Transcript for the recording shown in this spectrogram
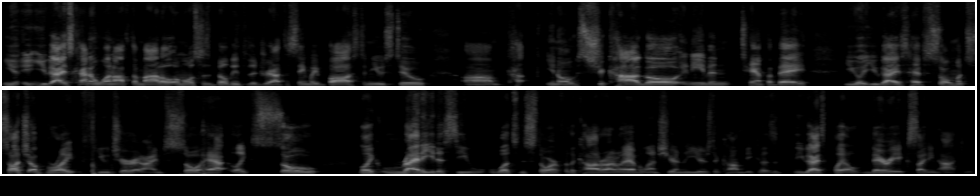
You, you, guys kind of went off the model almost as building through the draft the same way Boston used to, um, you know, Chicago and even Tampa Bay. You you guys have so much such a bright future, and I'm so happy, like so like ready to see what's in store for the Colorado Avalanche here in the years to come because you guys play a very exciting hockey.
